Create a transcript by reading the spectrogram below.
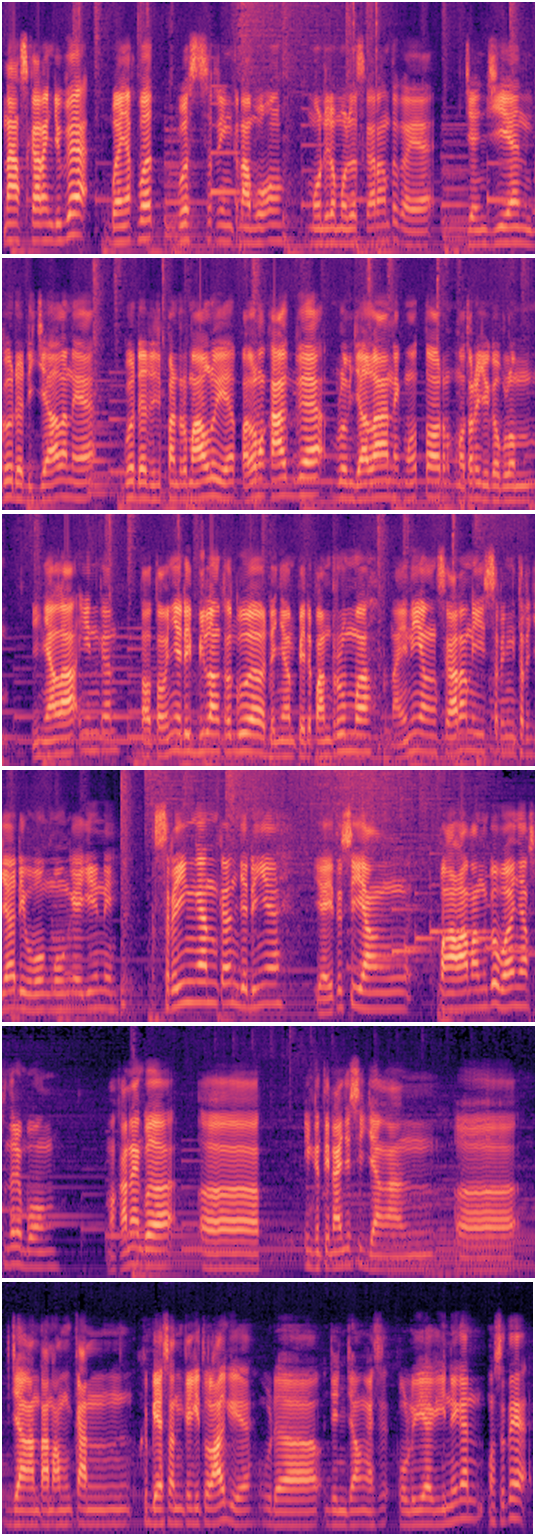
Nah sekarang juga banyak banget gue sering kena bohong. Model-model sekarang tuh kayak janjian gue udah di jalan ya. Gue udah di depan rumah lu ya. Padahal mah kagak belum jalan naik motor. Motornya juga belum dinyalain kan. Tau taunya dia bilang ke gue udah nyampe depan rumah. Nah ini yang sekarang nih sering terjadi bohong-bohong kayak gini keseringan kan jadinya. Ya itu sih yang pengalaman gue banyak sebenarnya bohong. Makanya gue eh, ingetin aja sih jangan eh, jangan tanamkan kebiasaan kayak gitu lagi ya. Udah jenjang kuliah gini kan maksudnya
